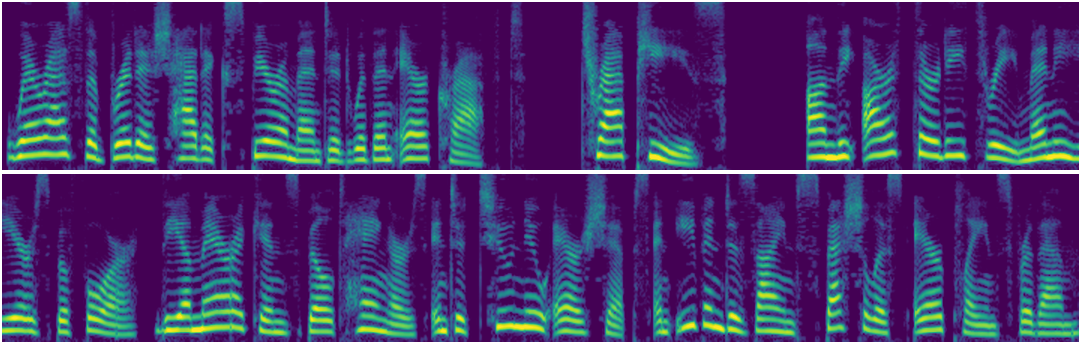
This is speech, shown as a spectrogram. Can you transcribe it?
Whereas the British had experimented with an aircraft trapeze on the R-33 many years before, the Americans built hangars into two new airships and even designed specialist airplanes for them.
